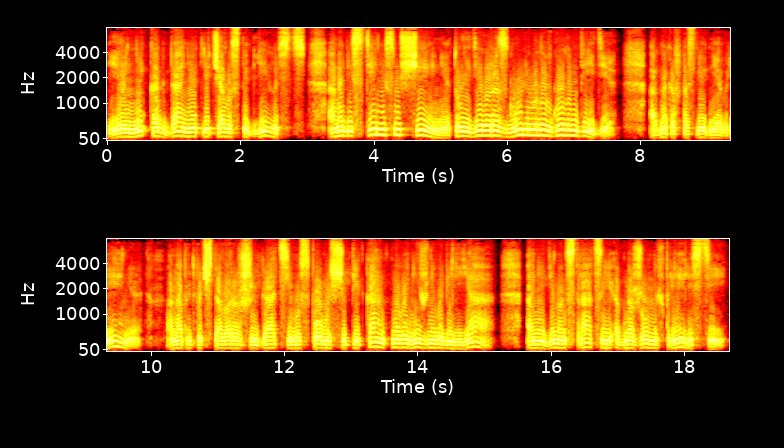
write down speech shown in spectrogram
Ее никогда не отличала стыдливость. Она без тени смущения то и дело разгуливала в голом виде. Однако в последнее время она предпочитала разжигать его с помощью пикантного нижнего белья, а не демонстрации обнаженных прелестей.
